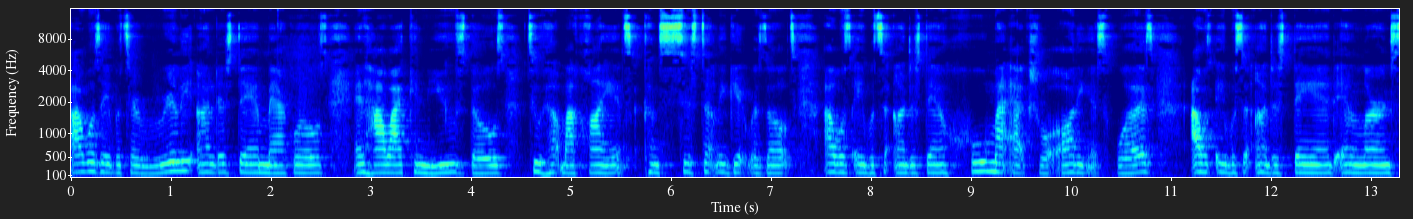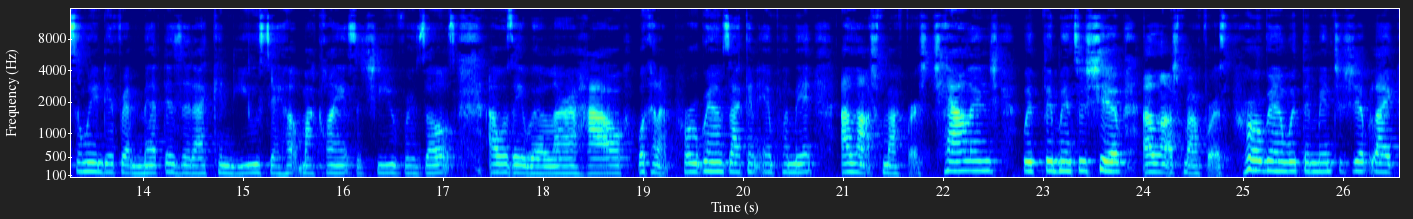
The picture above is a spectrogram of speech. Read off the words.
I was able to really understand macros and how I can use those to help my clients consistently get results. I was able to understand who my actual audience was. I was able to understand and learn so many different methods that I can use to help my clients achieve results. I was able to learn how, what kind of programs I can implement. I launched my first challenge with the mentorship. I launched my first program with the mentorship. Like,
